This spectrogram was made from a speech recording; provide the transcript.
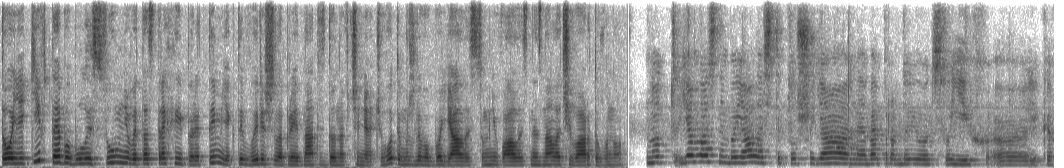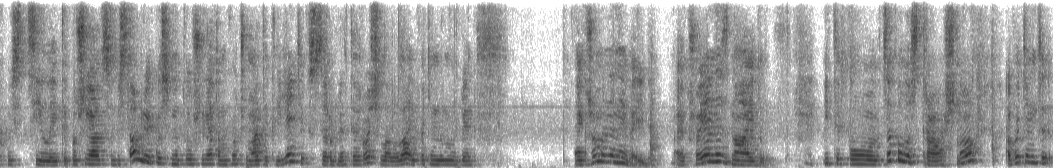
то які в тебе були сумніви та страхи перед тим, як ти вирішила приєднатись до навчання? Чого ти, можливо, боялась, сумнівалась, не знала, чи варто воно? Ну, от я власне боялась, типу, що я не виправдаю от своїх е, якихось цілей. Типу, що я от собі ставлю якусь мету, що я там хочу мати клієнтів, заробляти гроші, ла-ла-ла, і потім думаю, блін, а якщо в мене не вийде, а якщо я не знайду? І, типу, це було страшно, а потім ти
